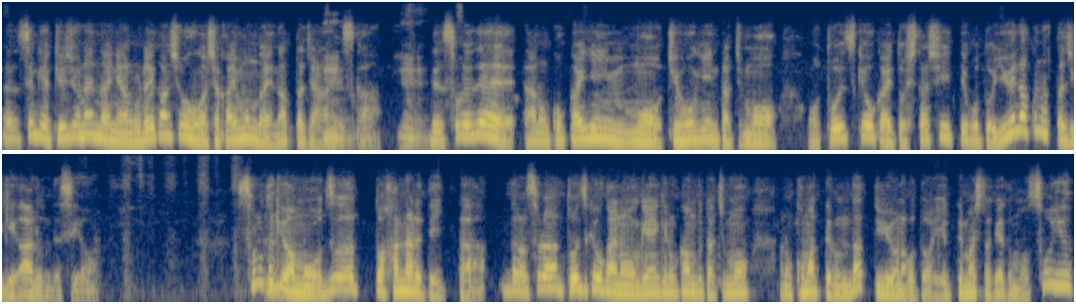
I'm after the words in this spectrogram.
え1990年代にあの霊感商法が社会問題になったじゃないですか。ええで、それで、あの、国会議員も地方議員たちも、統一教会と親しいっていうことを言えなくなった時期があるんですよ。その時はもうずっと離れていった。だからそれは統一教会の現役の幹部たちもあの困ってるんだっていうようなことは言ってましたけれども、そういう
